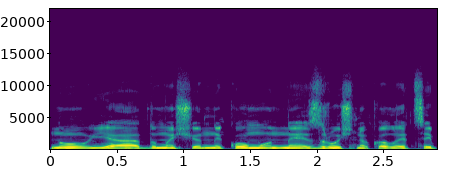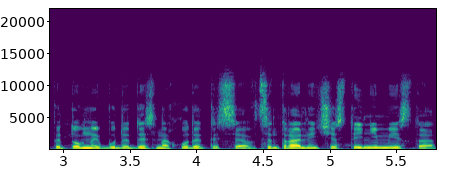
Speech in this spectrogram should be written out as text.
Ну я думаю, що нікому не зручно, коли цей питомник буде десь знаходитися в центральній частині міста.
